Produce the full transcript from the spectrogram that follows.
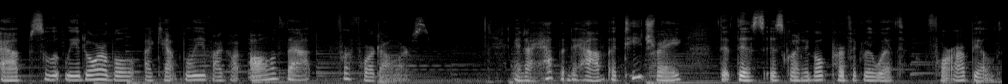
Absolutely adorable. I can't believe I got all of that for $4. And I happen to have a tea tray that this is going to go perfectly with for our build.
